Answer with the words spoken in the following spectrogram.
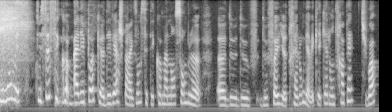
Mais non, mais tu sais, c'est comme à l'époque euh, des verges, par exemple, c'était comme un ensemble euh, de, de, de feuilles très longues avec lesquelles on te frappait, tu vois,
